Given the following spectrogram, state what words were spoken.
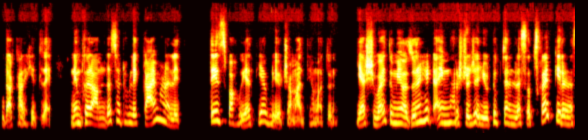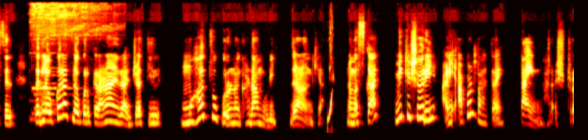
पुढाकार घेतलाय. नेमकं रामदास आठवले काय म्हणालेत तेच पाहूयात या व्हिडिओच्या माध्यमातून. याशिवाय तुम्ही अजूनही टाइम महाराष्ट्राच्या युट्यूब चॅनलला सबस्क्राईब केलं नसेल तर लवकरात लवकर करा आणि राज्यातील महत्त्वपूर्ण घडामोडी जाणून घ्या. नमस्कार मी किशोरी आणि आपण पाहताय टाइम महाराष्ट्र.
